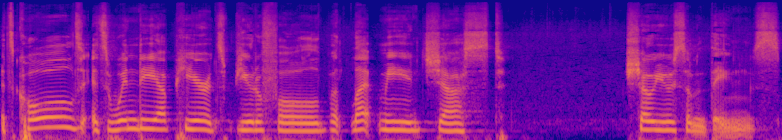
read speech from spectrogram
it's cold, it's windy up here, it's beautiful, but let me just show you some things.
